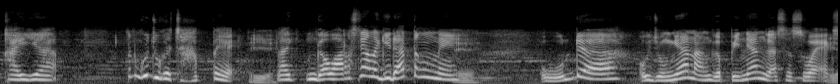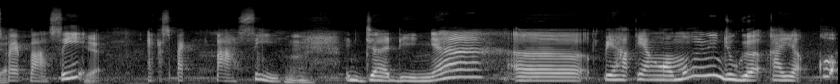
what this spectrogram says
kayak kan gue juga capek Iya. lagi nggak warasnya lagi dateng nih Iya. udah ujungnya nanggepinnya nggak sesuai Iya. ekspektasi Iya. Ekspektasi Mm. jadinya eh, pihak yang ngomong ini juga kayak kok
